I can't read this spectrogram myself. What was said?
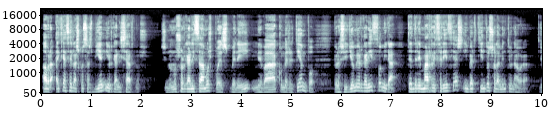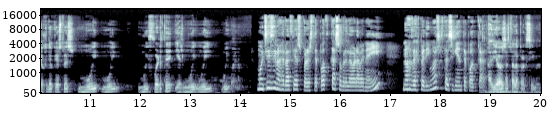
Ahora, hay que hacer las cosas bien y organizarnos. Si no nos organizamos, pues BNI me va a comer el tiempo. Pero si yo me organizo, mira, tendré más referencias invirtiendo solamente una hora. Yo creo que esto es muy, muy, muy fuerte y es muy, muy, muy bueno. Muchísimas gracias por este podcast sobre la hora BNI. Nos despedimos hasta el siguiente podcast. Adiós, hasta la próxima.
